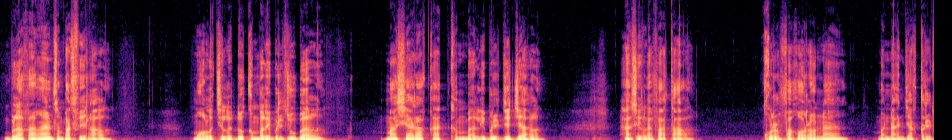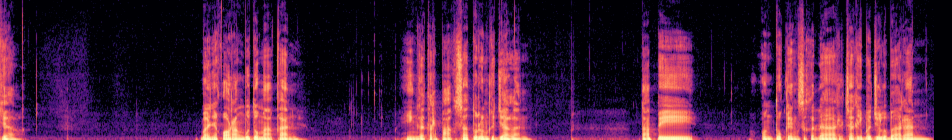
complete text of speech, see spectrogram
Belakangan sempat viral, Mall Ciledug kembali berjubal, masyarakat kembali berjejal, hasilnya fatal. Kurva corona menanjak terjal. Banyak orang butuh makan, hingga terpaksa turun ke jalan. Tapi untuk yang sekedar cari baju lebaran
